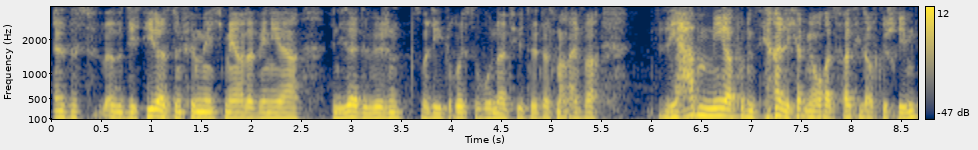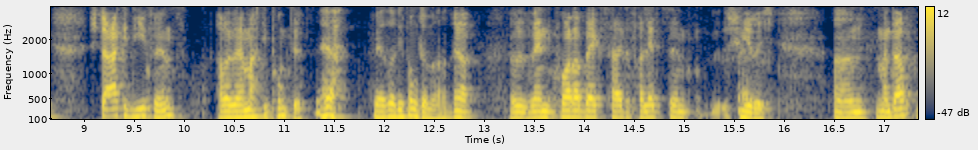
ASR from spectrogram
es ist, also die Steelers sind für mich mehr oder weniger in dieser Division so die größte Wundertüte, dass man einfach sie haben mega Potenzial. Ich habe mir auch als Fazit aufgeschrieben. Starke Defense, aber wer macht die Punkte? Ja, wer soll die Punkte machen? Ja, also wenn Quarterbacks halt verletzt sind, schwierig. Ja. Ähm, man darf,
